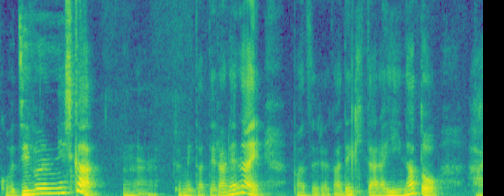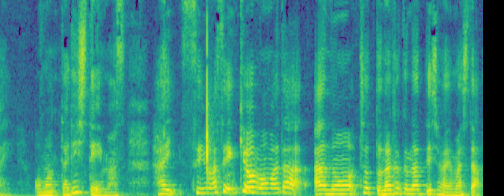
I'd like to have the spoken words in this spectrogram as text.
こう自分にしか、うん、組み立てられないパズルができたらいいなと、はい、思ったりしています。はい、すいません今日もまたあのちょっと長くなってしまいました。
